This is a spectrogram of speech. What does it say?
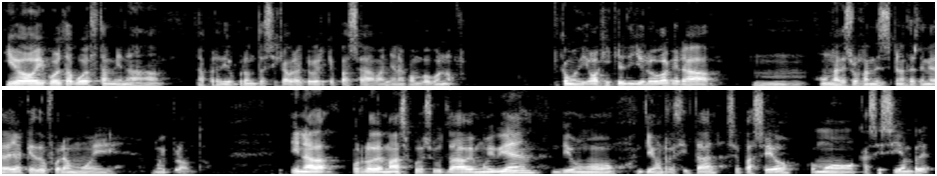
Y hoy Volta Web también ha, perdido pronto, así que habrá que ver qué pasa mañana con Bobonov. Como digo, aquí que el Yorova, que era mm, una de sus grandes esperanzas de medalla, quedó fuera muy, muy pronto. Y nada, por lo demás, pues Uta Ave muy bien, dio, dio un recital, se paseó, como casi siempre.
